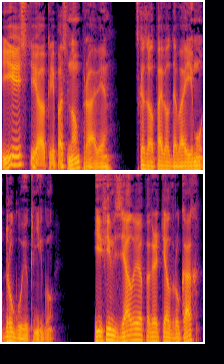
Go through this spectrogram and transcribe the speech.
Есть и о крепостном праве, сказал Павел, давая ему другую книгу. Ефим взял ее, повертел в руках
